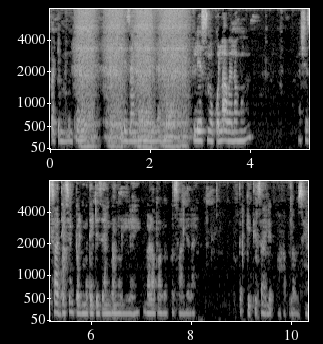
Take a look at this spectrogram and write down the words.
पाठीमागून थोडं डिझाईन बनवलेलं आहे. लेस नको लावायला म्हणून. असे साधे सिंपलमध्ये डिझाईन बनवलेलं आहे. गळा बघा कसा आलेला आहे. तर किती चालेल पहा ब्लाऊज हे.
